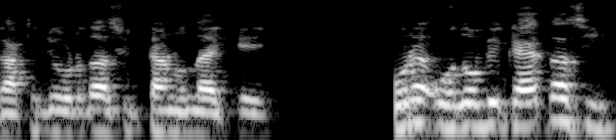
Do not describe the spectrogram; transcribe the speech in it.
ਗੱਠਜੋੜ ਦਾ ਸੀਟਾਂ ਨੂੰ ਲੈ ਕੇ। ਉਹਨੇ ਉਦੋਂ ਵੀ ਕਹਿਤਾ ਸੀ।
